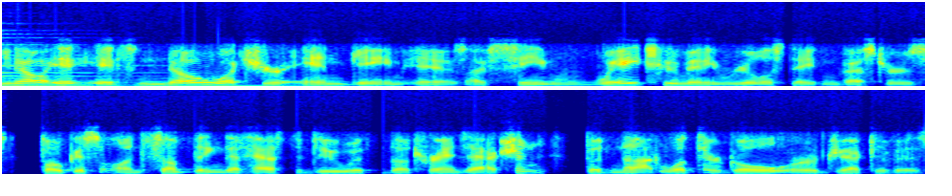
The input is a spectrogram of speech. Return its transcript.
You know, it, it's know what your end game is. I've seen way too many real estate investors focus on something that has to do with the transaction, but not what their goal or objective is.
